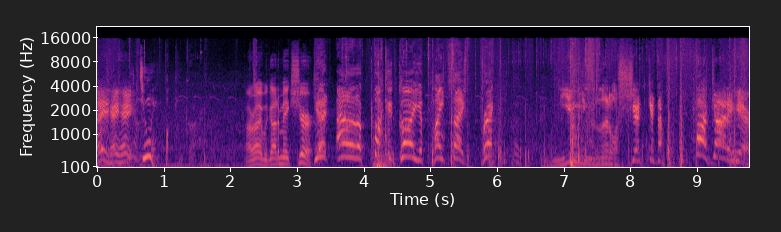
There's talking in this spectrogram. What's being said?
Hey! Hey, hey, hey. Doing? Fucking car? All right, we gotta make sure. Get out of the fucking car, you pint-sized prick! You, you little shit, get the fuck out of here!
